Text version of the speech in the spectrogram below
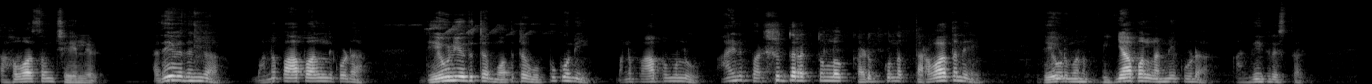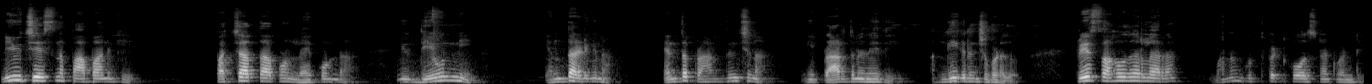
సహవాసం చేయలేడు. అదేవిధంగా మన పాపాలని కూడా దేవుని ఎదుట మొదట ఒప్పుకొని మన పాపములు ఆయన పరిశుద్ధ రక్తంలో కడుక్కున్న తర్వాతనే దేవుడు మన విజ్ఞాపనలన్నీ కూడా అంగీకరిస్తాడు. నీవు చేసిన పాపానికి పశ్చాత్తాపం లేకుండా నీవు దేవుణ్ణి ఎంత అడిగినా ఎంత ప్రార్థించినా నీ ప్రార్థన అనేది అంగీకరించబడదు. ప్రియ సహోదరులారా మనం గుర్తుపెట్టుకోవాల్సినటువంటి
